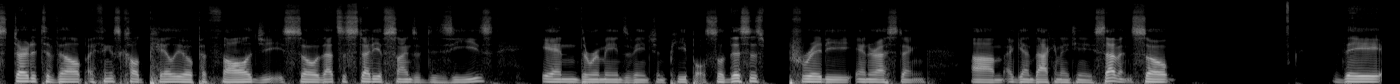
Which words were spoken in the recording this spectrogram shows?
started to develop, I think it's called paleopathology. So that's a study of signs of disease in the remains of ancient people. So this is pretty interesting. Um, again, back in 1987. So they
